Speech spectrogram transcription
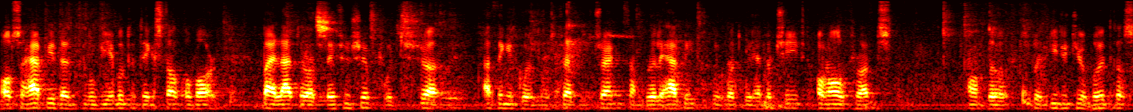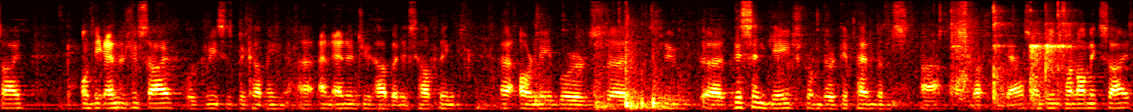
Also happy that we'll be able to take stock of our bilateral relationship, which uh, I think is going from strength to strength. I'm really happy with what we have achieved on all fronts on the strategic geopolitical side. On the energy side, where Greece is becoming uh, an energy hub and is helping uh, our neighbors uh, to uh, disengage from their dependence uh, on Russian gas. On the economic side,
